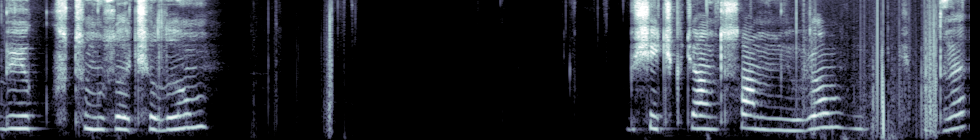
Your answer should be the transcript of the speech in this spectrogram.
Büyük kutumuzu açalım. Bir şey çıkacağını sanmıyorum. Çıkmadı.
